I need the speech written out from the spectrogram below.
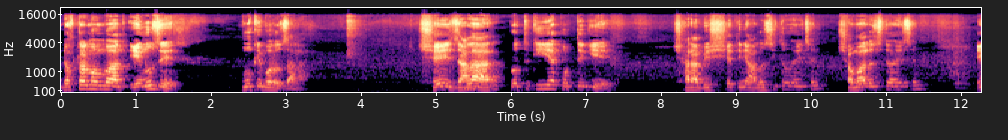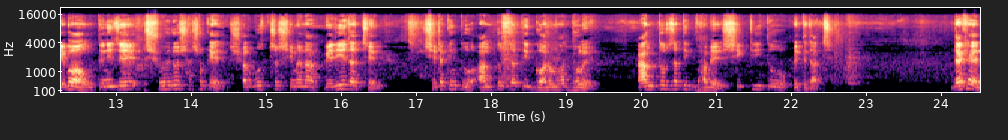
ডক্টর মোহাম্মদ ইউনুজের বুকে বড় জ্বালা। সেই জ্বালার প্রতিক্রিয়া করতে গিয়ে সারা বিশ্বে তিনি আলোচিত হয়েছেন, সমালোচিত হয়েছেন এবং তিনি যে স্বৈর শাসকের সর্বোচ্চ সীমানা পেরিয়ে যাচ্ছেন, সেটা কিন্তু আন্তর্জাতিক গণমাধ্যমে আন্তর্জাতিকভাবে স্বীকৃত পেতে যাচ্ছে। দেখেন,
